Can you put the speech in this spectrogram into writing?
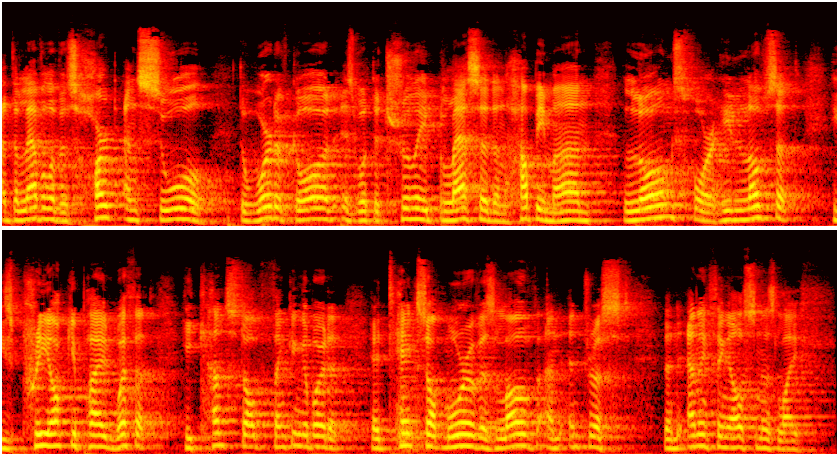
at the level of his heart and soul, the Word of God is what the truly blessed and happy man longs for. He loves it, he's preoccupied with it, he can't stop thinking about it. It takes up more of his love and interest than anything else in his life.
